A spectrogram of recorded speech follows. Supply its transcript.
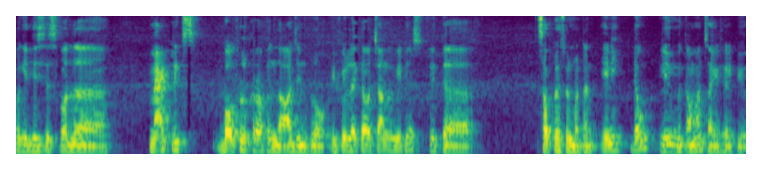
Okay this is for the matrix bubble graph in the Origin Pro. If you like our channel videos click the subscription button. Any doubt leave me comments. I will help you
